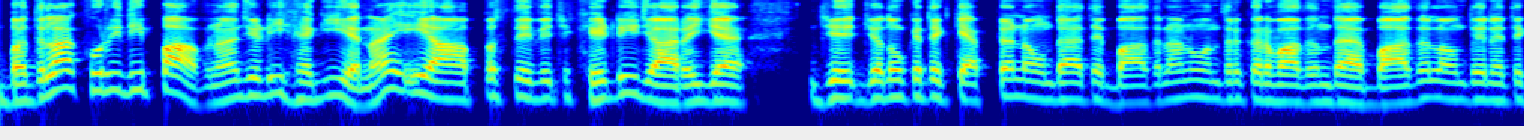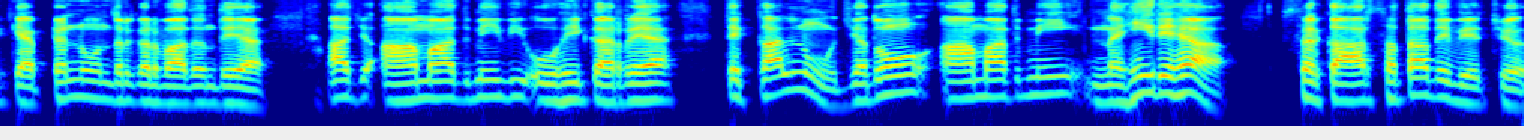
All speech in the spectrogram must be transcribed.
ਬਦਲਾਖੋਰੀ ਦੀ ਭਾਵਨਾ ਜਿਹੜੀ ਹੈਗੀ ਹੈ ਨਾ, ਇਹ ਆਪਸ ਦੇ ਵਿੱਚ ਖੇਡੀ ਜਾ ਰਹੀ ਹੈ। ਜੇ ਜਦੋਂ ਕਿਤੇ ਕੈਪਟਨ ਆਉਂਦਾ ਹੈ ਤੇ ਬਾਦਲਾਂ ਨੂੰ ਅੰਦਰ ਕਰਵਾ ਦਿੰਦਾ ਹੈ। ਬਾਦਲ ਆਉਂਦੇ ਨੇ ਤੇ ਕੈਪਟਨ ਨੂੰ ਅੰਦਰ ਕਰਵਾ ਦਿੰਦੇ ਆ। ਅੱਜ ਆਮ ਆਦਮੀ ਵੀ ਉਹੀ ਕਰ ਰਿਹਾ ਤੇ ਕੱਲ ਨੂੰ ਜਦੋਂ ਆਮ ਆਦਮੀ ਨਹੀਂ ਰਿਹਾ, ਸਰਕਾਰ ਸੱਤਾ ਦੇ ਵਿੱਚ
